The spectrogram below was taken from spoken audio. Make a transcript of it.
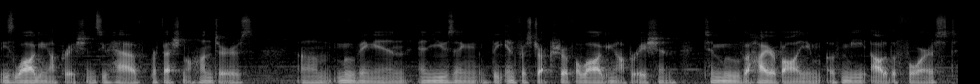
these logging operations, you have professional hunters um, moving in and using the infrastructure of the logging operation to move a higher volume of meat out of the forest.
